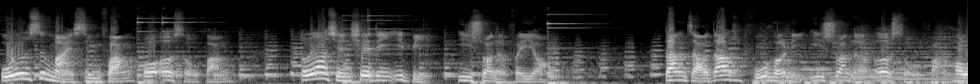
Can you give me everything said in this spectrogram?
无论是买新房或二手房，都要先确定一笔预算的费用。当找到符合你预算的二手房后，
